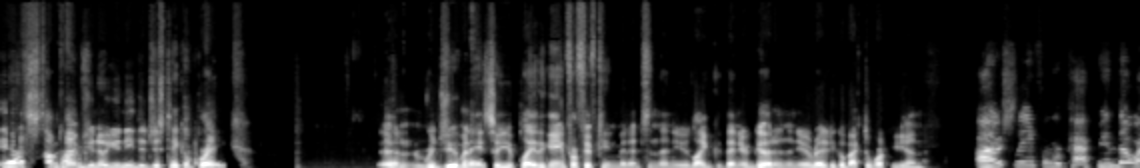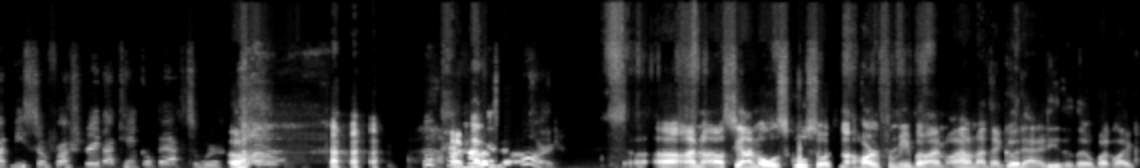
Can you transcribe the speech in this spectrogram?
yes, sometimes you know you need to just take a break and rejuvenate. So you play the game for 15 minutes, and then you like, then you're good, and then you're ready to go back to work again. Honestly, if it were Pac-Man though, I'd be so frustrated I can't go back to work. I'm not a hard. uh, I'm not. uh, See, I'm old school, so it's not hard for me. But I'm I'm not that good at it either, though. But like,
